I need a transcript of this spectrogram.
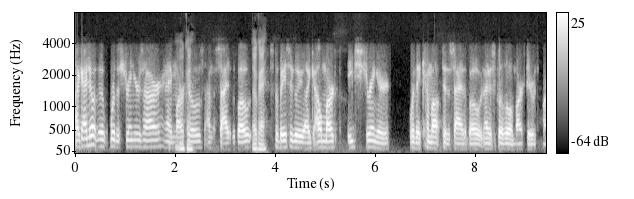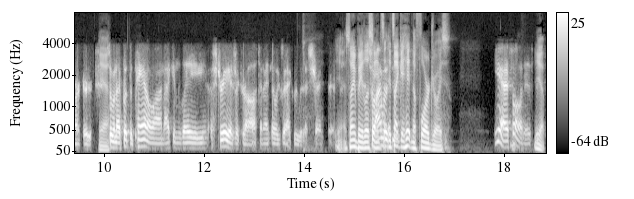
like I know where the stringers are, and I mark Okay. those on the side of the boat. Okay. So basically, like I'll mark each stringer where they come up to the side of the boat, and I just put a little mark there with the marker. Yeah. So when I put the panel on, I can lay a straight edge across, and I know exactly where that strength is. Yeah. So anybody listening, I it's, was- it's like a hitting the floor joist. Yeah, that's all it is. Yep.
